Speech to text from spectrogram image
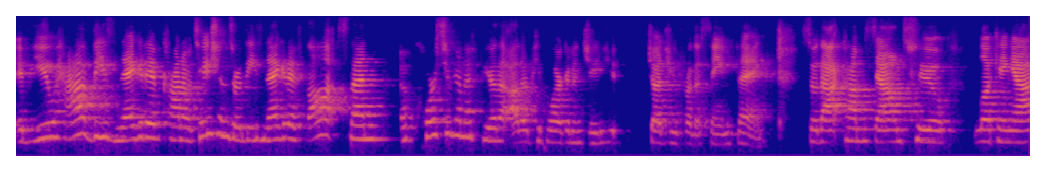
If you have these negative connotations or these negative thoughts, then of course you're going to fear that other people are going to judge you for the same thing. So that comes down to looking at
